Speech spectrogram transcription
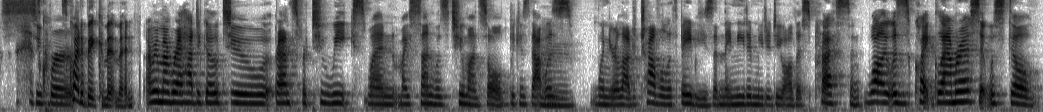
super. It's quite a big commitment. I remember I had to go to France for two weeks when my son was two months old because that mm. was when you're allowed to travel with babies and they needed me to do all this press and while it was quite glamorous it was still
